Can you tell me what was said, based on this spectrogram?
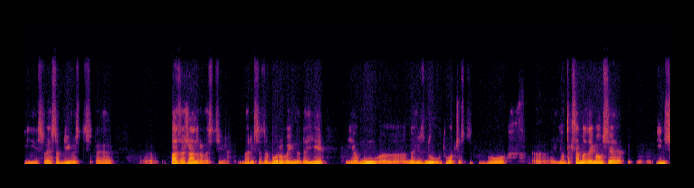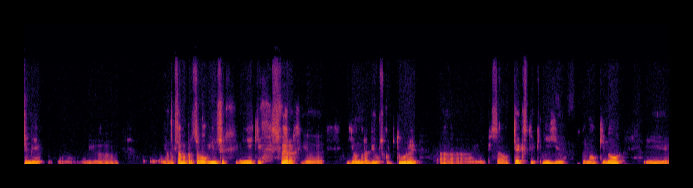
і своеасаблівасць э, пазажанравасці барыса заборова і надае яму э, навізну ў творчасці бо э, ён таксама займаўся іншымі э, ён таксама працаваў іншых нейкіх сферах. Э, ён рабіў скульптуры э, пісаў тэксты кнігі здымаў кіно. І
